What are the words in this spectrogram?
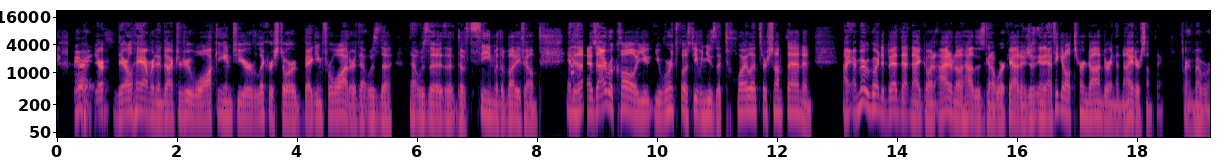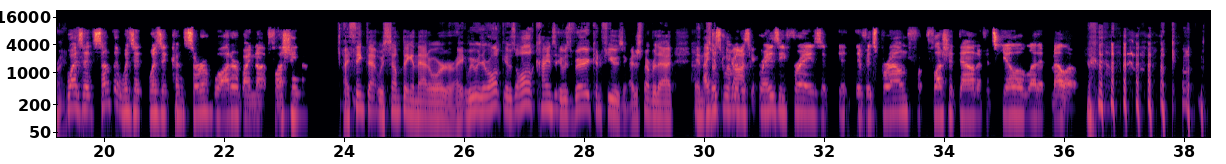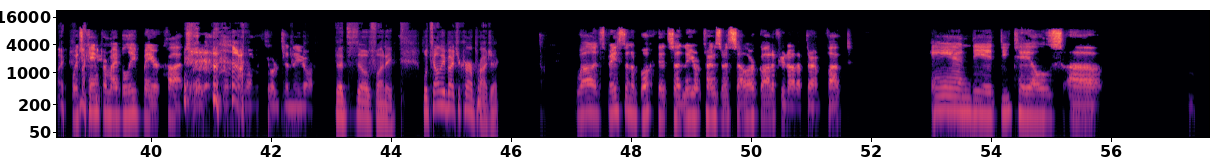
Darrell Hammond and Dr. Drew walking into your liquor store begging for water. That was the that was the the, the theme of the buddy film. And as, as, I recall, you you weren't supposed to even use the toilets or something. And I, I remember going to bed that night going, I don't know how this is going to work out. And just and I think it all turned on during the night or something, if I remember right. Was it something? Was it was it conserve water by not flushing? I think that was something in that order. Right? We were there all. It was all kinds. Of, it was very confusing. I just remember that. And I just remember shocking. this crazy phrase: if, it, if it's brown, f- flush it down. If it's yellow, let it mellow. Oh, Which my, came from, I believe, Mayor Koch, Georgia, New York. That's so funny. Well, tell me about your current project. Well, it's based on a book that's a New York Times bestseller. God, if you're not up there, I'm fucked and it details uh,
